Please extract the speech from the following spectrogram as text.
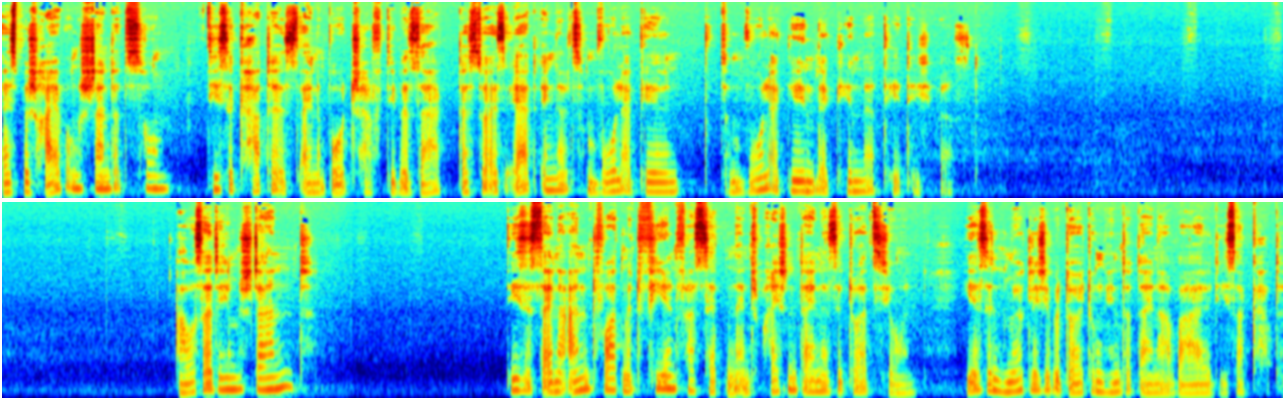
Als Beschreibung stand dazu, diese Karte ist eine Botschaft, die besagt, dass du als Erdengel zum Wohlergehen, zum Wohlergehen der Kinder tätig wirst. Außerdem stand, dies ist eine Antwort mit vielen Facetten entsprechend deiner Situation. Hier sind mögliche Bedeutungen hinter deiner Wahl dieser Karte.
